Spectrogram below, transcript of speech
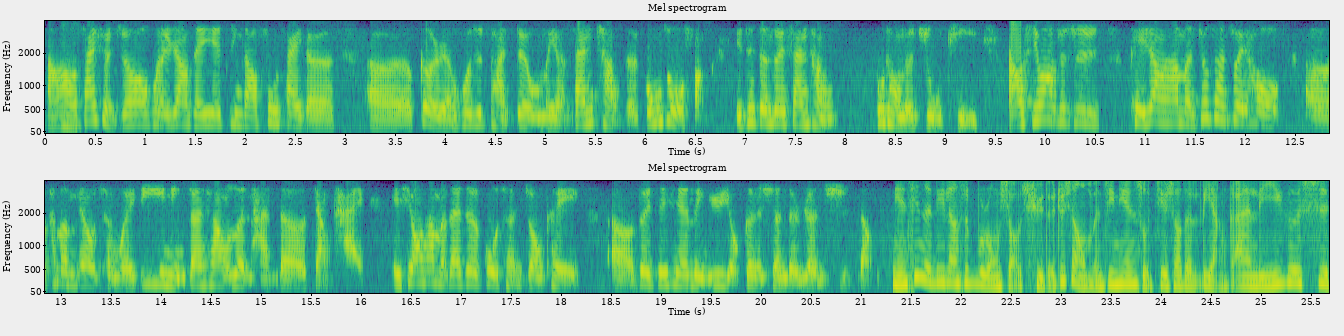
然后筛选之后会让这些进到复赛的呃个人或是团队，我们有三场的工作坊，也是针对三场不同的主题，然后希望就是可以让他们，就算最后呃他们没有成为第一名站上论坛的讲台，也希望他们在这个过程中可以呃对这些领域有更深的认识，这样。年轻的力量是不容小觑的，就像我们今天所介绍的两个案例，一个是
